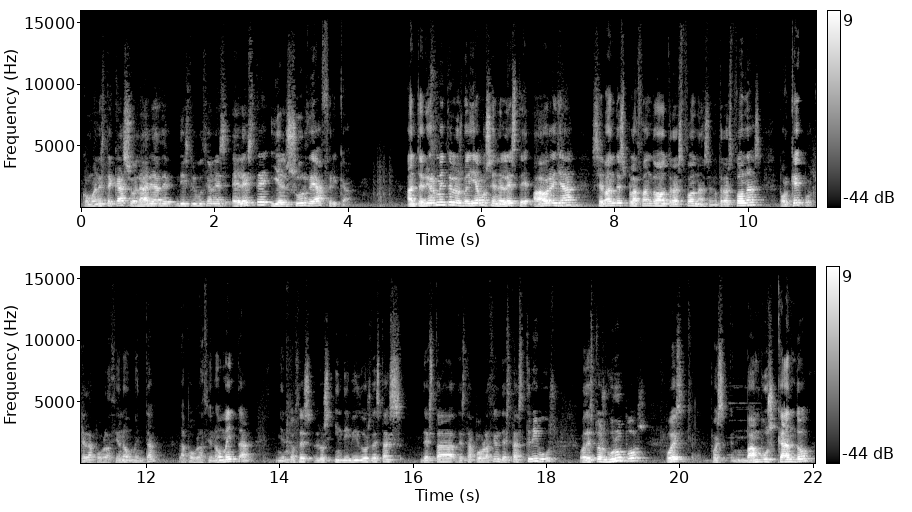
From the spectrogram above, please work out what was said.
como en este caso, el área de distribución es el este y el sur de África. Anteriormente los veíamos en el este, ahora ya se van desplazando a otras zonas. En otras zonas, ¿por qué? Porque la población aumenta, la población aumenta y entonces los individuos de, estas, de, esta, de esta población, de estas tribus o de estos grupos, pues, pues van buscando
